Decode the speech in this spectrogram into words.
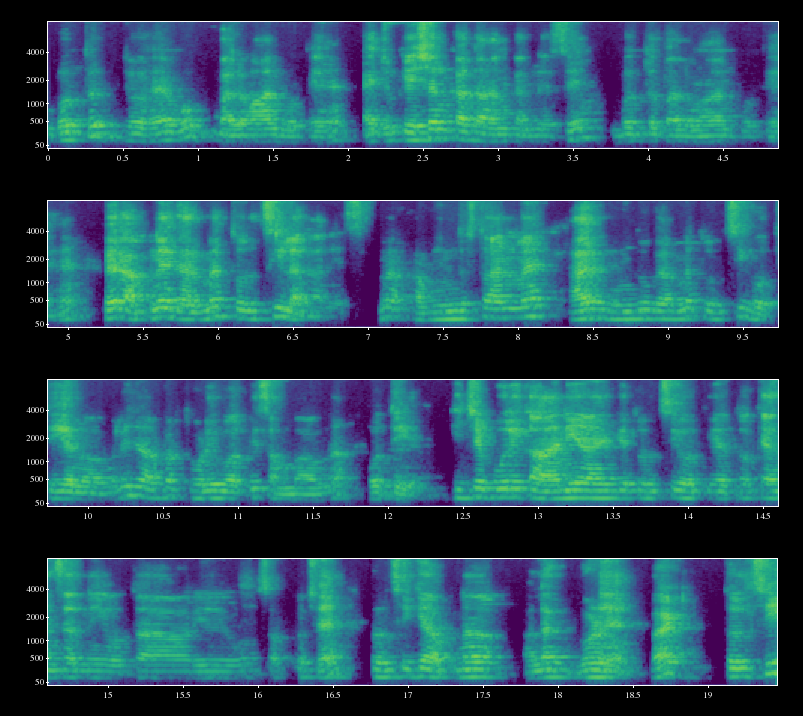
बुद्ध जो है वो बलवान होते हैं। एजुकेशन का दान करने से बुद्ध बलवान होते हैं। फिर अपने घर में तुलसी लगाने से। ना, अब हिंदुस्तान में हर हिंदू घर में तुलसी होती है नॉर्मली जहाँ पर थोड़ी बहुत ही संभावना होती है। पीछे पूरी कहानियाँ है कि तुलसी होती है तो कैंसर नहीं होता और ये वो सब कुछ है। तुलसी के अपना अलग गुण है। But tulsi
